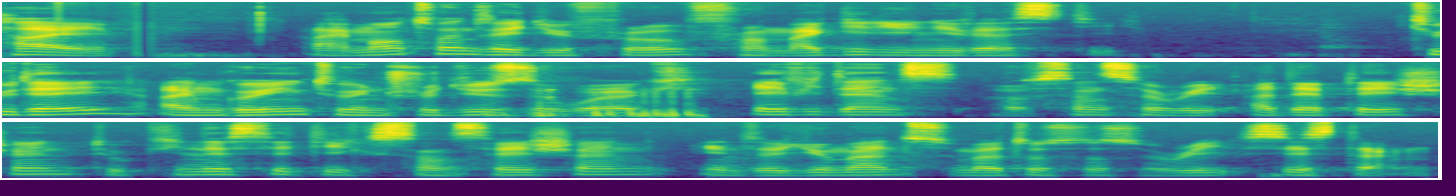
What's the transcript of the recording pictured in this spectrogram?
Hi, I'm Antoine Weill-Duflos from McGill University. Today, I'm going to introduce the work Evidence of Sensory Adaptation to Kinesthetic Sensation in the Human Somatosensory System.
